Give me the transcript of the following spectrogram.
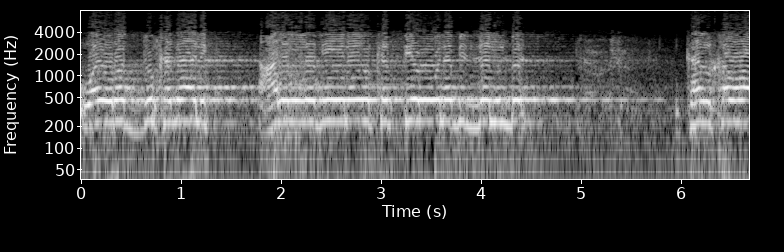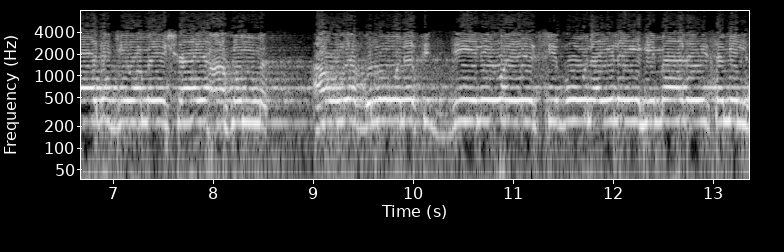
ويرد كذلك على الذين يكفرون بالذنب كالخوارج ومن شايعهم أو يغلون في الدين وينسبون إليه ما ليس منه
